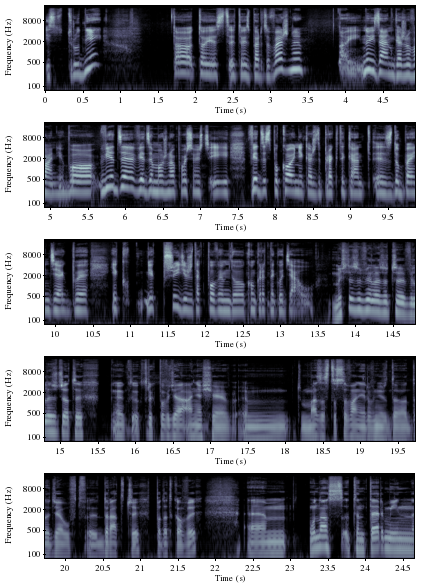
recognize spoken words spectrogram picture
jest trudniej, to, to, jest, to jest bardzo ważne. No i, no i zaangażowanie, bo wiedzę, wiedzę można posiąść i wiedzę spokojnie każdy praktykant e, zdobędzie jakby, jak, jak przyjdzie, że tak powiem, do konkretnego działu. Myślę, że wiele rzeczy, wiele rzeczy o tych, o których powiedziała Ania się ma zastosowanie również do, do działów doradczych, podatkowych. U nas ten termin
